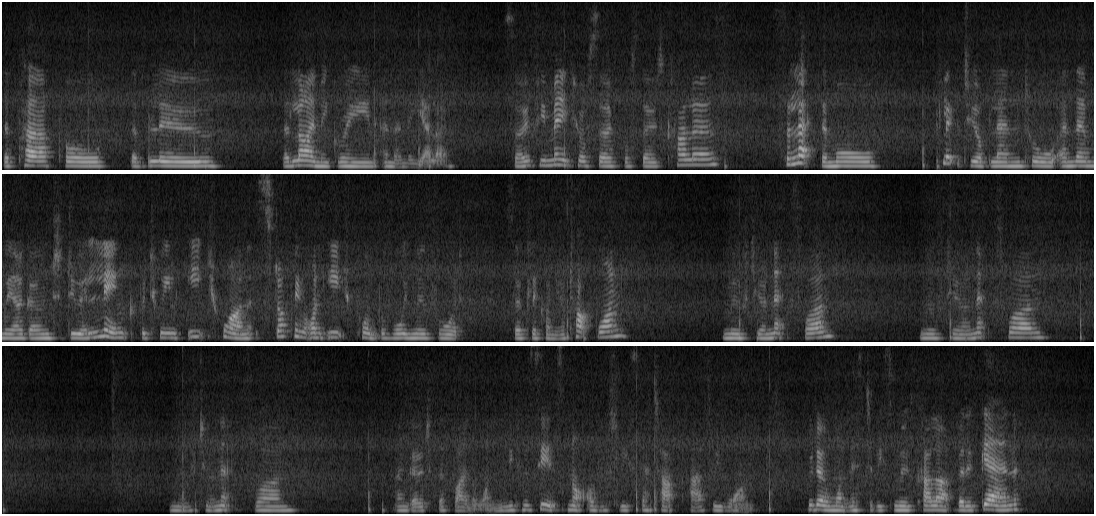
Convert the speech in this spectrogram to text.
the purple, the blue, the limey green, and then the yellow. So if you make your circles those colours, select them all, click to your blend tool and then we are going to do a link between each one, stopping on each point before we move forward. So click on your top one, move to your next one, move to your next one, move to your next one, and go to the final one. And you can see it's not obviously set up as we want. We don't want this to be smooth colour, but again,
